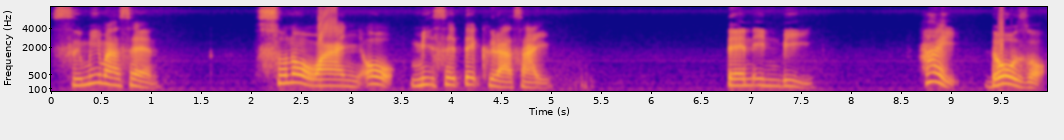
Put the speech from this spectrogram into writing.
すみませんそのワインを見せてください10 in B. はいどうぞ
